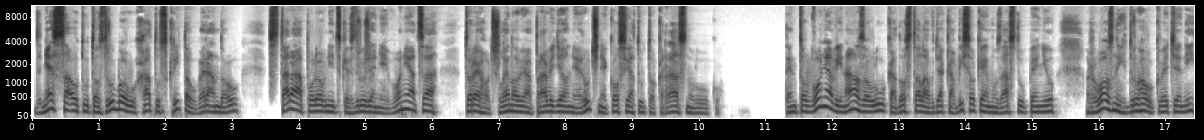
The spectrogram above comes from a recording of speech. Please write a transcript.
Dnes sa o túto zrubovú chatu s krytou verandou stará poľovnícke združenie Voniaca, ktorého členovia pravidelne ručne kosia túto krásnu lúku. Tento voňavý názov lúka dostala vďaka vysokému zastúpeniu rôznych druhov kveteny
